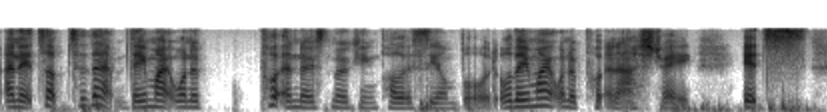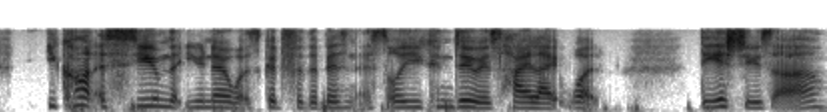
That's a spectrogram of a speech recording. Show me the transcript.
And it's up to them. They might want to put a no smoking policy on board or they might want to put an ashtray. It's you can't assume that you know what's good for the business. All you can do is highlight what the issues are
